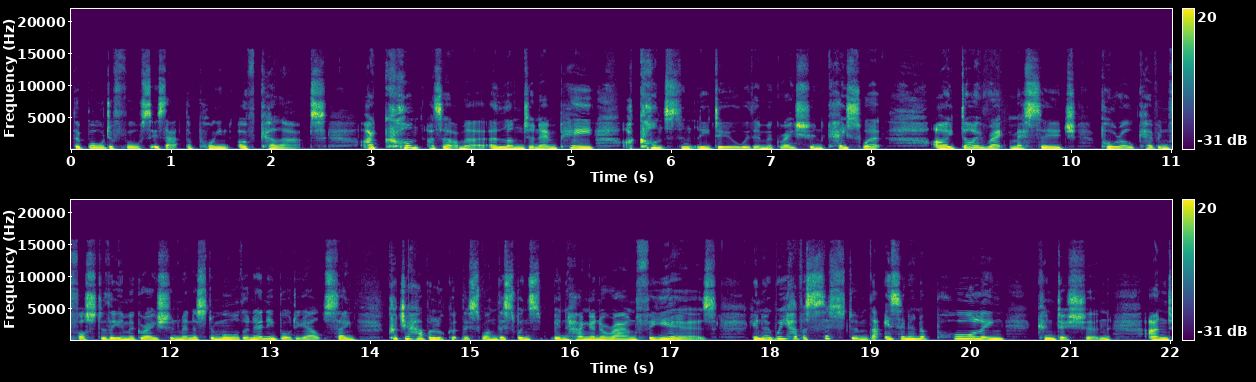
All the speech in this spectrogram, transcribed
The border force is at the point of collapse. I can't, as I'm a, a London MP, I constantly deal with immigration casework. I direct message poor old Kevin Foster, the immigration minister, more than anybody else, saying, "Could you have a look at this one? This one's been hanging around for years." You know, we have a system that is in an appalling condition, and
